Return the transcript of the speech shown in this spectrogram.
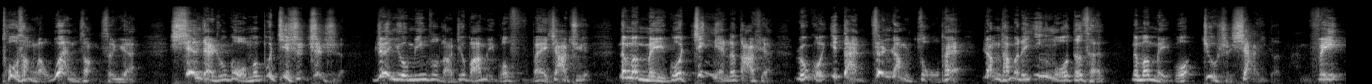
拖上了万丈深渊。现在如果我们不及时制止，任由民主党就把美国腐败下去，那么美国今年的大选，如果一旦真让左派让他们的阴谋得逞，那么美国就是下一个南非。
